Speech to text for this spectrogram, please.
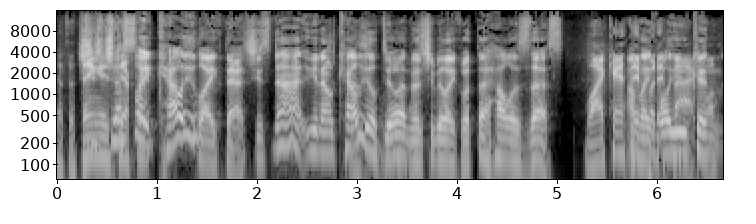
that the thing She's is just different. like Kelly, like that. She's not, you know, Kelly will do it, and then she'll be like, "What the hell is this?" Why can't they I'm like, put "Well, it back? Well, you can,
